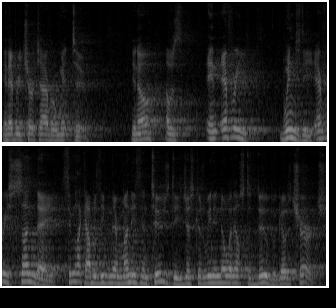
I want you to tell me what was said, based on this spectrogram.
in every church I ever went to. You know, I was in every Wednesday, every Sunday. It seemed like I was even there Mondays and Tuesdays just because we didn't know what else to do but go to church.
